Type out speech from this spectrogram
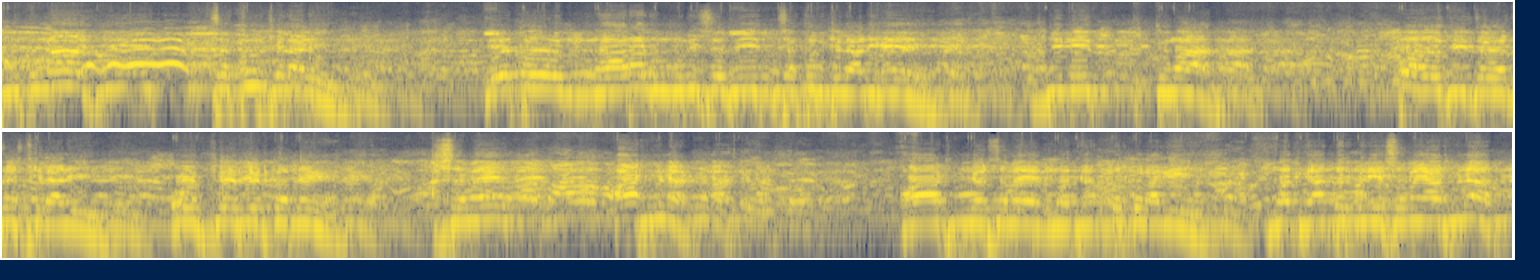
कितना ही चतुर खिलाड़ी। ये तो नारद मुनि से भी चतुर खिलाड़ी है विनीत कुमार। बहुत ही ज़बरदस्त खिलाड़ी। और फिर रेड करने समय आठ मिनट। आठ मिनट समय मध्यांतर को लगी। मध्यांतर के लिए समय आठ मिनट।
